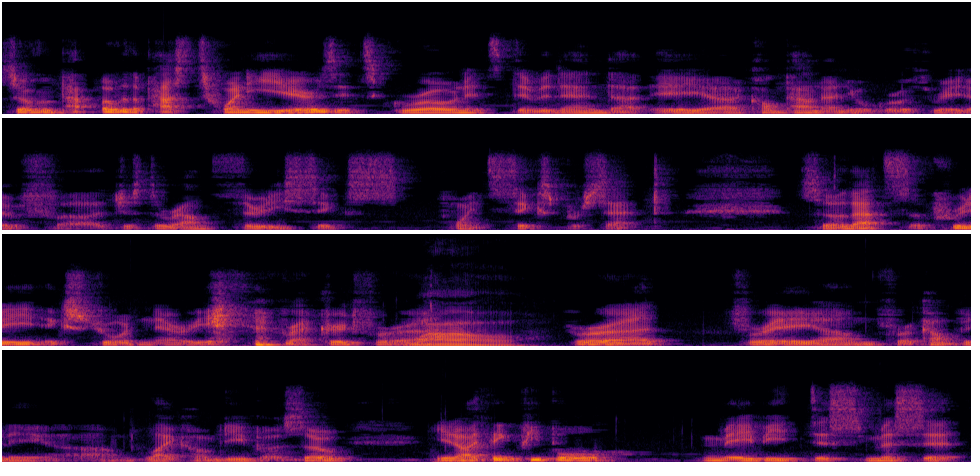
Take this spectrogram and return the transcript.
So over over the past 20 years, it's grown its dividend at a uh, compound annual growth rate of uh, just around 36.6%. So that's a pretty extraordinary record for a, Wow. for a for a um, for a company um, like Home Depot. So, you know, I think people maybe dismiss it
